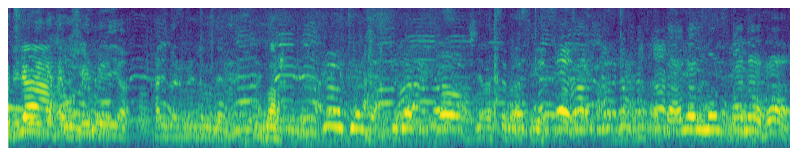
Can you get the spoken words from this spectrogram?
جاء على المنقنفة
